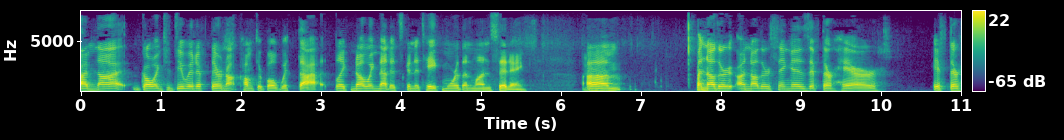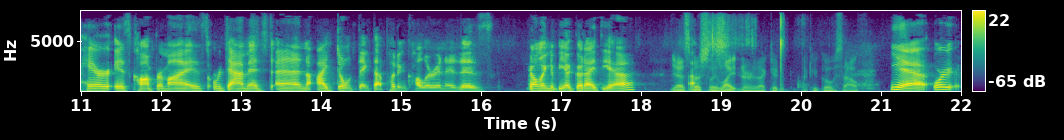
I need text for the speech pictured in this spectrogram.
I'm not going to do it if they're not comfortable with that, like knowing that it's going to take more than one sitting. Yeah. Um, another another thing is if their hair if their hair is compromised or damaged and i don't think that putting color in it is going to be a good idea. Yeah especially lightener that could that could go south. Yeah or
